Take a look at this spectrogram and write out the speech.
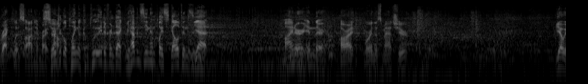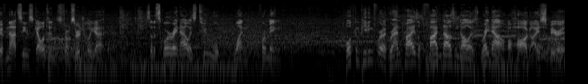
reckless on him right now. surgical playing a completely different deck. We haven't seen him play skeletons yet. Miner in there. All right, we're in this match here. Yeah, we have not seen skeletons from Surgical yet. So the score right now is 2-1 for Ming. Both competing for a grand prize of $5,000 right now. A Hog Ice Spirit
